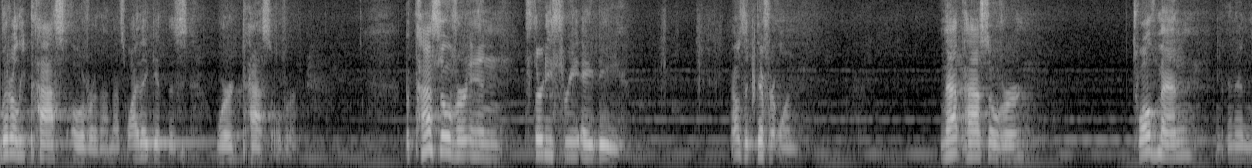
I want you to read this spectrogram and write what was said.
literally passed over them. That's why they get this word Passover. But Passover in 33 AD, that was a different one. In that Passover, 12 men and a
